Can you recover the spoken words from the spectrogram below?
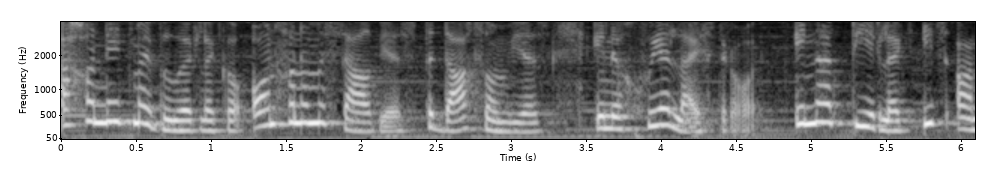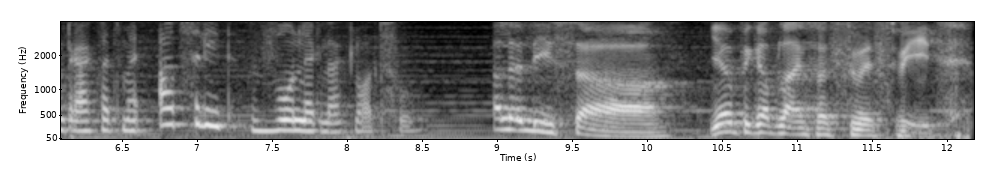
Ek gaan net my behoorlike aangenome self wees, bedagsaam wees en 'n goeie luisteraar. En natuurlik iets aantrek wat my absoluut wonderlik laat voel. Hallo Lisa. Jou pick-up lines was so sweet.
